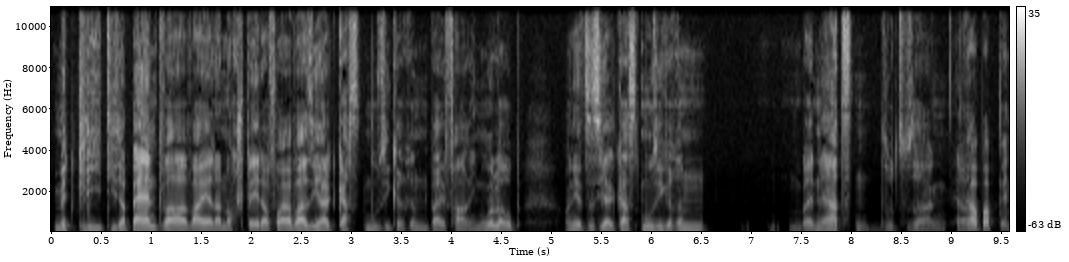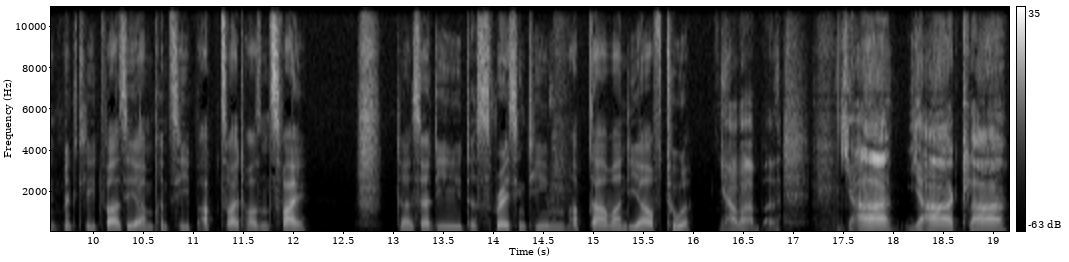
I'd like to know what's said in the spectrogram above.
Mitglied dieser Band war, war ja dann noch später. Vorher war sie halt Gastmusikerin bei Farin Urlaub. Und jetzt ist sie halt Gastmusikerin bei den Ärzten sozusagen. Ja. ja, aber Bandmitglied war sie ja im Prinzip ab 2002. Da ist ja die, das Racing-Team, ab da waren die ja auf Tour. Ja, aber ja, ja, klar.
